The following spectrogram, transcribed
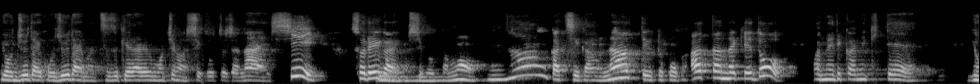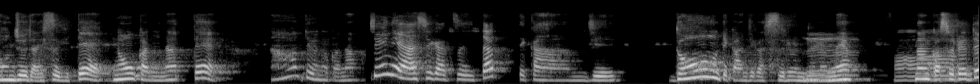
40代、50代まで続けられるもちろん仕事じゃないし、それ以外の仕事もなんか違うなっていうところがあったんだけど、アメリカに来て40代過ぎて農家になって、なんていうのかな、地に足がついたって感じ、ドーンって感じがするんだよね。なんかそれで、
